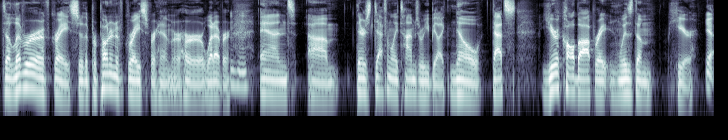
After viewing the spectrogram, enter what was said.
deliverer of grace or the proponent of grace for him or her or whatever. Mm-hmm. And um, there's definitely times where you'd be like, no, that's you're called to operate in wisdom here. Yeah.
